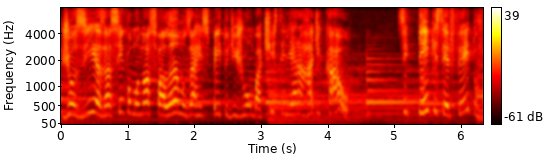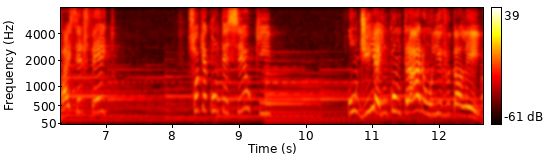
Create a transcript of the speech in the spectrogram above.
Josias, assim como nós falamos a respeito de João Batista, ele era radical. Se tem que ser feito, vai ser feito. Só que aconteceu que um dia encontraram o livro da lei.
